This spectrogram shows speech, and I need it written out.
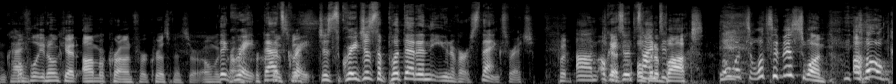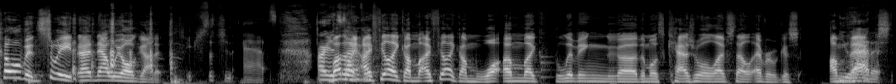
Okay. Hopefully, you don't get Omicron for Christmas or Omicron. Th- great. That's Christmas. great. Just great. Just to put that in the universe. Thanks, Rich. Put- um, okay, so it's open time a to box. Oh, what's what's in this one? Oh, COVID. Sweet. And now we all got it. You're such an ass. All right. By the way, for- I feel like I'm I feel like I'm I'm like living uh, the most casual lifestyle ever because I'm You vaxxed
